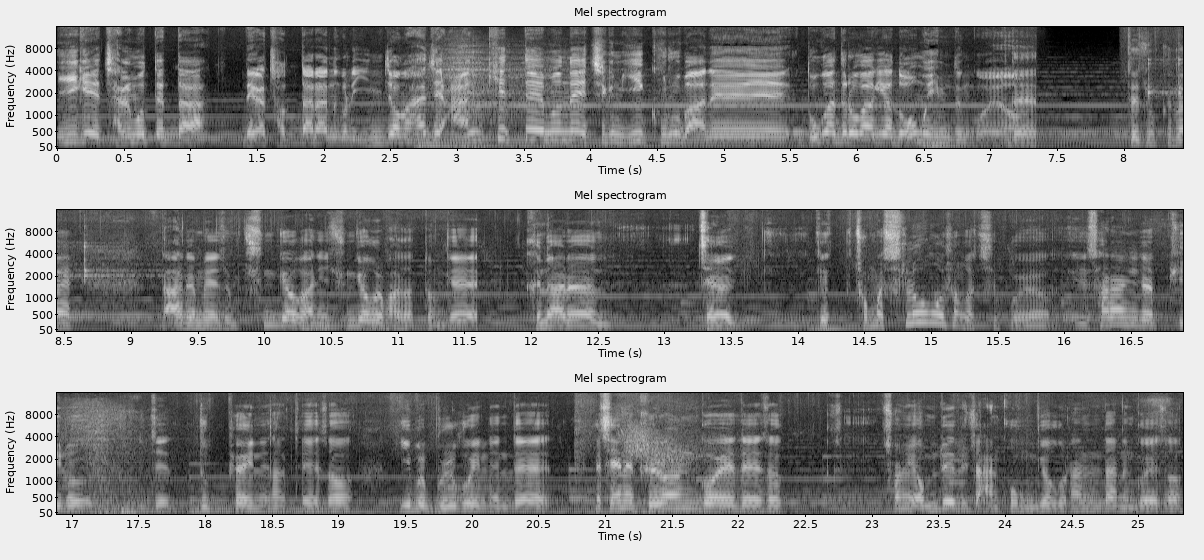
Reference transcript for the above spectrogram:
이게 잘못됐다, 내가 졌다라는 걸 인정하지 않기 때문에 지금 이 그룹 안에 녹아 들어가기가 너무 힘든 거예요. 네. 그때 좀 그날 나름의 좀 충격 아닌 충격을 받았던 게 그날은 제가 이게 정말 슬로우 모션 같이 보여요. 이 사랑이가 뒤로 이제 눕혀 있는 상태에서 입을 물고 있는데 쟤는 그런 거에 대해서 전혀 염두에 두지 않고 공격을 한다는 거에서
